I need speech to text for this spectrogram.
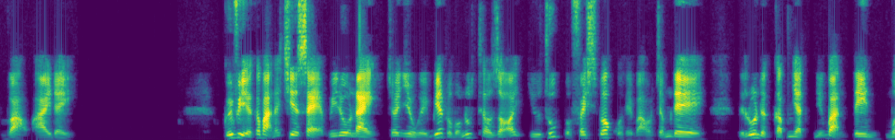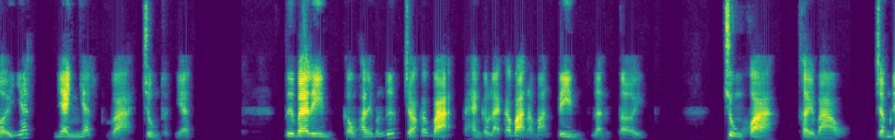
vào ai đây? Quý vị và các bạn hãy chia sẻ video này cho nhiều người biết và bấm nút theo dõi YouTube và Facebook của Thời báo .d để luôn được cập nhật những bản tin mới nhất, nhanh nhất và trung thực nhất. Từ Berlin, Cộng hòa Liên bang Đức chào các bạn và hẹn gặp lại các bạn ở bản tin lần tới. Trung Khoa Thời báo .d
